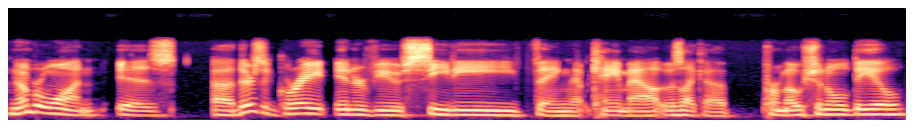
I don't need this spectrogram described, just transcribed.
Number one is uh, there's a great interview CD thing that came out. It was like a promotional deal,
